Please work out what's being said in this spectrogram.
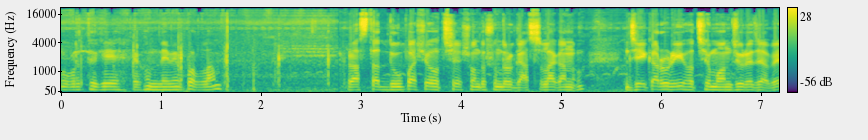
উপর থেকে এখন নেমে পড়লাম। রাস্তার দুপাশে হচ্ছে সুন্দর সুন্দর গাছ লাগানো। যে কারোরই হচ্ছে মন জুড়ে যাবে।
